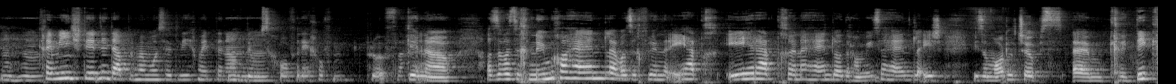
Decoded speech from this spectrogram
Mhm. Chemie stimmt nicht, aber man muss ja gleich miteinander mhm. auskommen, vielleicht auf dem beruflichen. Genau. Also was ich nicht mehr handeln kann, was ich früher eher, eher hätte können handeln oder haben müssen handeln, ist wie so Modeljobs ähm, Kritik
